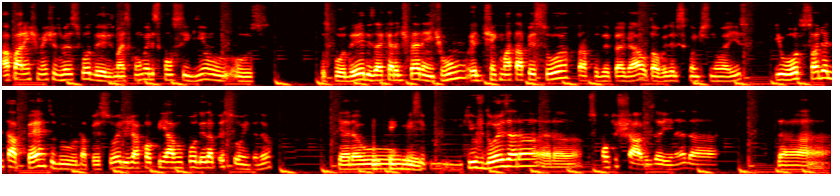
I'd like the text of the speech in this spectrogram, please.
aparentemente os mesmos poderes, mas como eles conseguiam os, os poderes é que era diferente. Um, ele tinha que matar a pessoa para poder pegar, ou talvez ele se condicionou a isso. E o outro, só de ele estar tá perto do, da pessoa, ele já copiava o poder da pessoa, entendeu? Que era o Entendi. princípio. Que os dois eram era os pontos chaves aí, né? Da, da,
